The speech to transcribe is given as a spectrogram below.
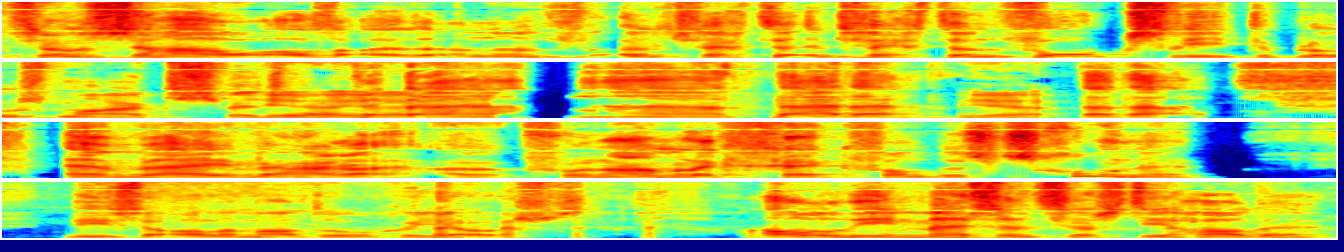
zo'n zaal, als, een, het, werd, het werd een volkslied, de Blues March. Weet je. Ja, ja. Tada, tada, Ja. tada. En wij waren eh, voornamelijk gek van de schoenen die ze allemaal droegen, Joost. Al die messengers die hadden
